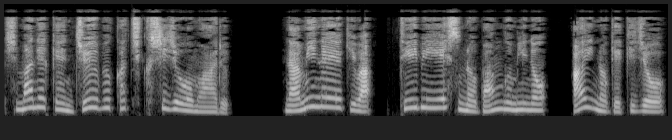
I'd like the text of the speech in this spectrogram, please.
島根県中部家畜市場もある。波根駅は TBS の番組の愛の劇場、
